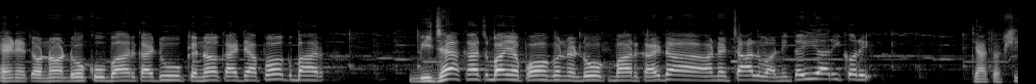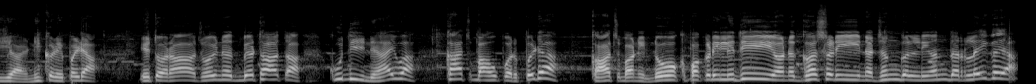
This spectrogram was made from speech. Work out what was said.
એને તો ન ડોકું બહાર કાઢ્યું કે ન કાઢ્યા પગ બહાર. બીજા કાચબાએ પગ અને ડોક બહાર કાઢ્યા અને ચાલવાની તૈયારી કરી. ત્યાં તો શિયાળ નીકળી પડ્યા. એ તો રાહ જોઈને જ બેઠા હતા. કૂદીને આવ્યા. કાચબા ઉપર પડ્યા. કાચબાની ડોક પકડી લીધી અને ઘસડીને જંગલની અંદર લઈ ગયા.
